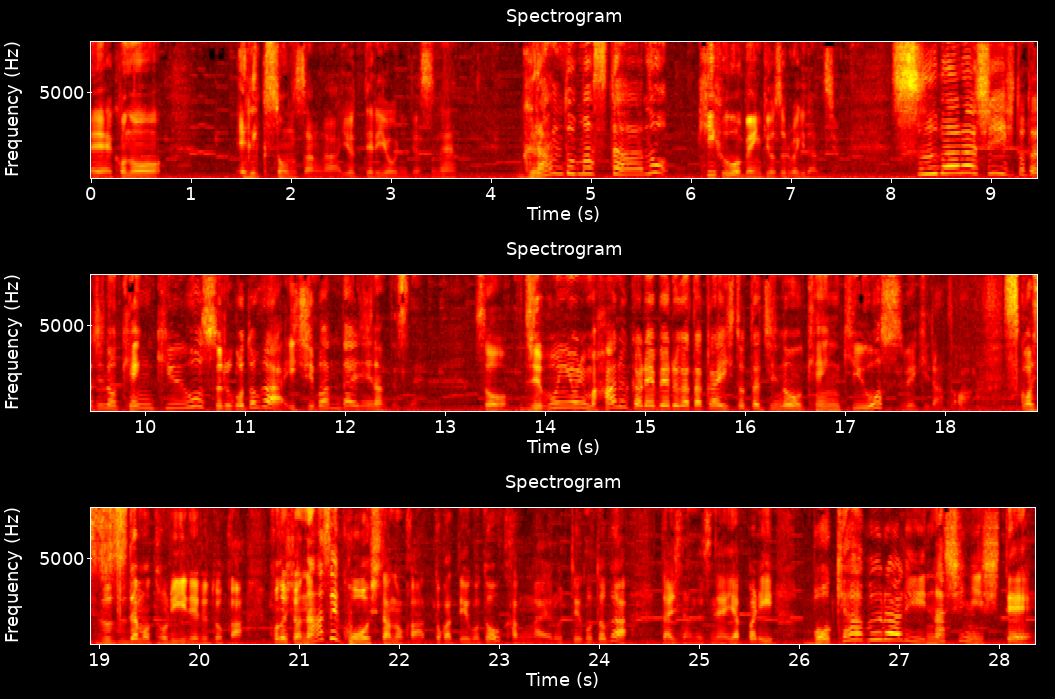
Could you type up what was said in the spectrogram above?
えー、このエリクソンさんが言ってるようにですねグランドマスターの寄付を勉強するべきなんですよ。素晴らしい人たちの研究をすることが一番大事なんですね。そう自分よりもはるかレベルが高い人たちの研究をすべきだと少しずつでも取り入れるとかこの人はなぜこうしたのかとかっていうことを考えるっていうことが大事なんですねやっぱりボキャブラリーなしにして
